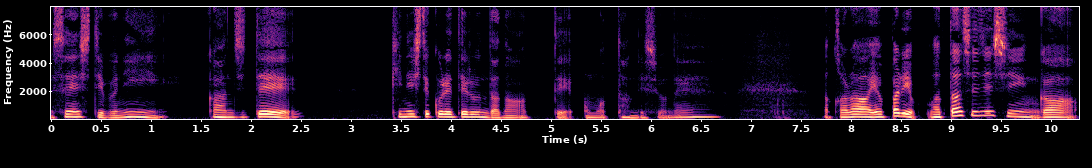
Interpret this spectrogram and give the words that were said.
ー、センシティブに感じて気にしてくれてるんだなって思ったんですよね。だからやっぱり私自身が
